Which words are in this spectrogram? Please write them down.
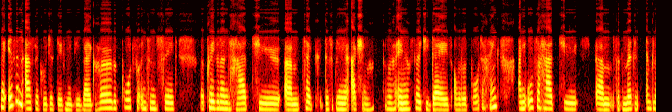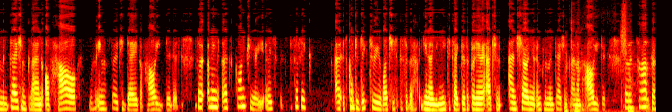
There is an aspect which is definitely vague. Her report, for instance, said the president had to um, take disciplinary action within 30 days of the report, I think, and he also had to um, submit an implementation plan of how, within 30 days, of how he did it. So, I mean, it's contrary. It's specific uh, it's contradictory what you specific, you know, you need to take disciplinary action and show in your implementation okay. plan of how you do. So sure. the time.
